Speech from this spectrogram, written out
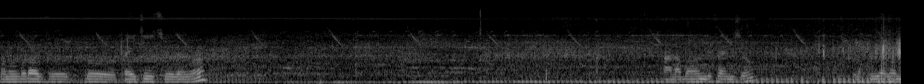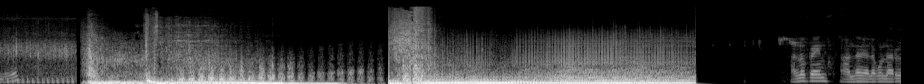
మనం కూడా చూ- ఇప్పుడు ట్రై చేసి చూద్దాము. చాలా బాగుంది ఫ్రెండ్స్. చాలా ఉంది. హలో ఫ్రెండ్స్ అందరూ ఎలా ఉన్నారు?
